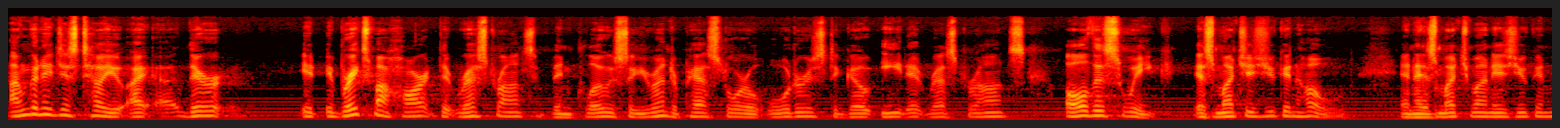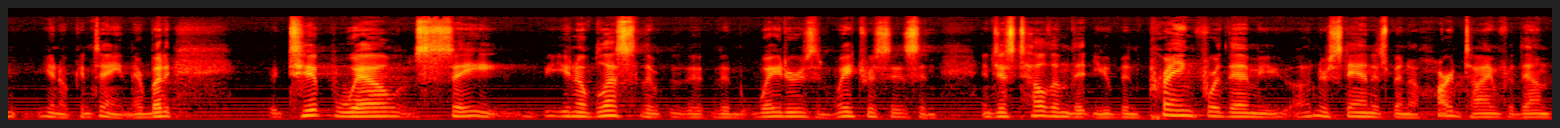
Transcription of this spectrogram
I'm going to just tell you, I, uh, there, it, it breaks my heart that restaurants have been closed, so you're under pastoral orders to go eat at restaurants all this week, as much as you can hold, and as much money as you can, you know, contain there. But tip well, say, you know, bless the, the, the waiters and waitresses, and, and just tell them that you've been praying for them. You understand it's been a hard time for them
